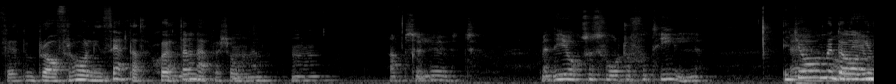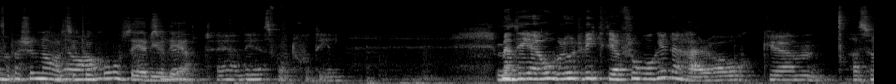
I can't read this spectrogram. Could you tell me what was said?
för ett bra förhållningssätt att sköta den här personen. Mm, mm, absolut. Men det är också svårt att få till. Ja, Eh, med det- dagens personalsituation Ja, så är det ju det. absolut. Ja, det är svårt att få till. Men, det är oerhört viktiga frågor det här och ehm, alltså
